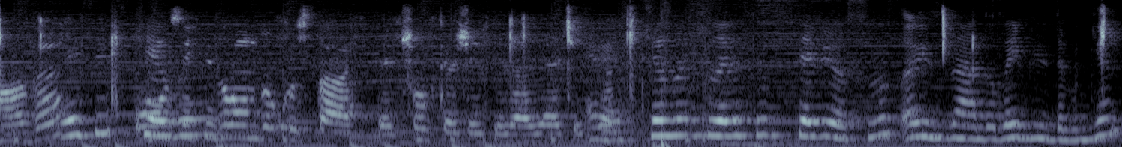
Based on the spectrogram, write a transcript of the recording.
aldı. ve siz Kevin 18-19 saatte. Çok teşekkürler gerçekten. Evet, challenge'ları siz seviyorsunuz. O yüzden dolayı biz de bugün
